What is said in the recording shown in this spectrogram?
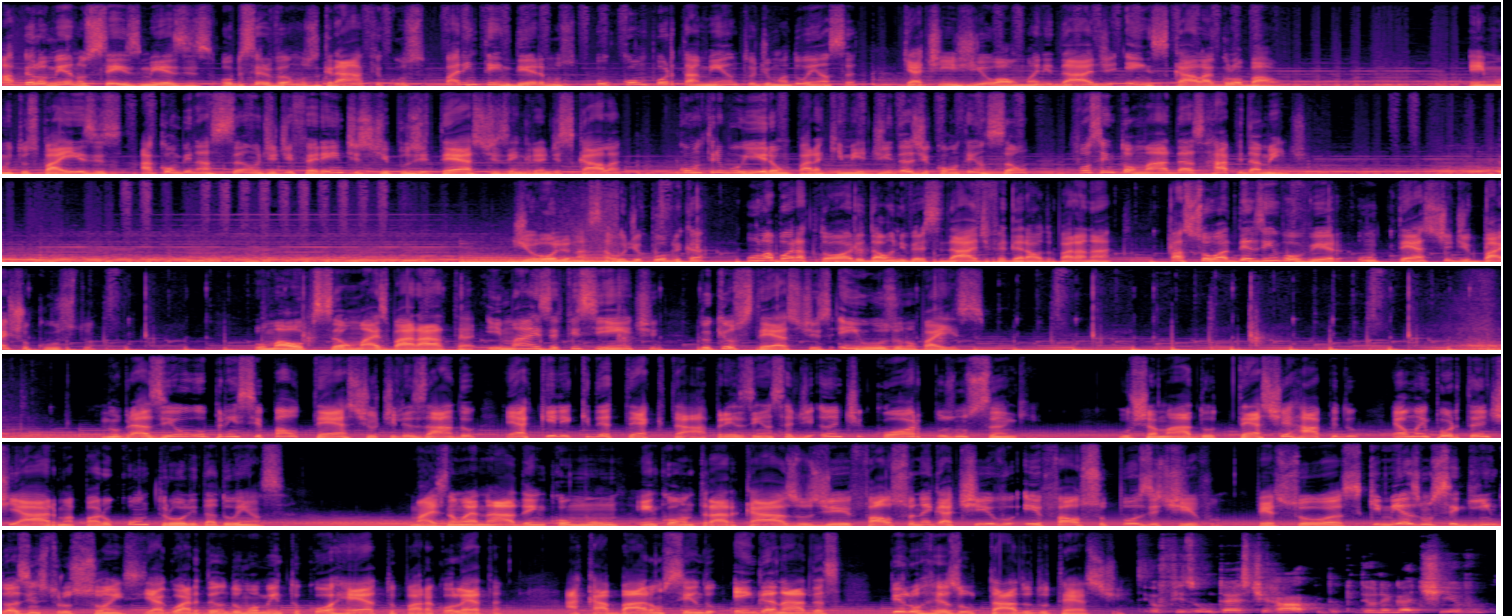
Há pelo menos seis meses, observamos gráficos para entendermos o comportamento de uma doença que atingiu a humanidade em escala global. Em muitos países, a combinação de diferentes tipos de testes em grande escala contribuíram para que medidas de contenção fossem tomadas rapidamente. De olho na saúde pública, um laboratório da Universidade Federal do Paraná passou a desenvolver um teste de baixo custo. Uma opção mais barata e mais eficiente do que os testes em uso no país. No Brasil, o principal teste utilizado é aquele que detecta a presença de anticorpos no sangue. O chamado teste rápido é uma importante arma para o controle da doença. Mas não é nada incomum encontrar casos de falso negativo e falso positivo. Pessoas que, mesmo seguindo as instruções e aguardando o momento correto para a coleta, acabaram sendo enganadas pelo resultado do teste. Eu fiz um teste rápido que deu negativo,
